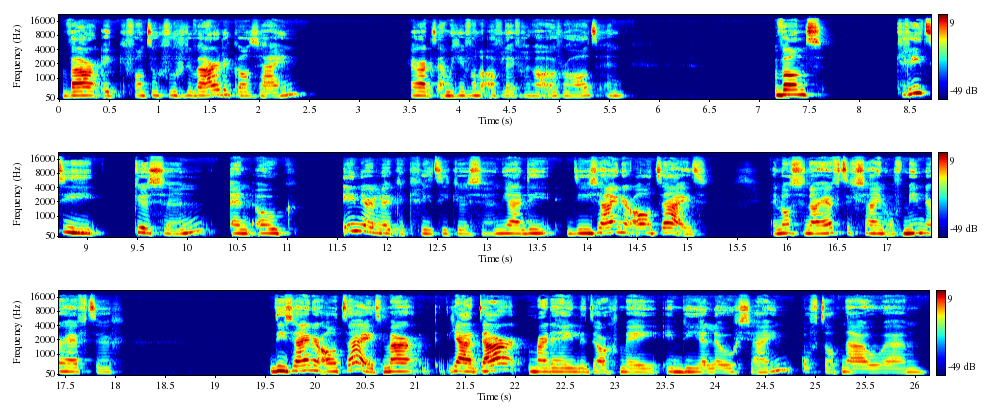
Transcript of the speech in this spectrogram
waar ik van toegevoegde waarde kan zijn. Waar ik het aan het begin van de aflevering al over had. En, want kritiekussen en ook innerlijke kritiekussen, ja, die, die zijn er altijd. En of ze nou heftig zijn of minder heftig, die zijn er altijd. Maar ja, daar maar de hele dag mee in dialoog zijn. Of dat nou um,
